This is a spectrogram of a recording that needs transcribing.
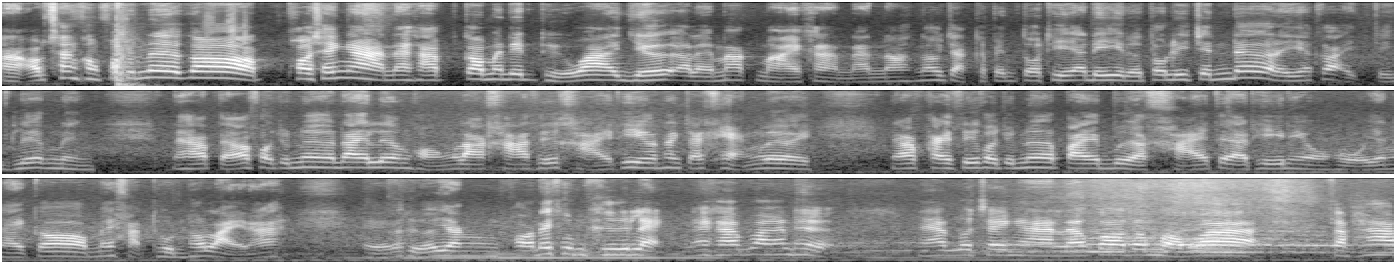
อ่าออปชันของ Fortuner ก็พอใช้งานนะครับ ก็ไม่ได้ถือว่าเยอะอะไรมากมายขนาดนั้นเนาะนอกจากจะเป็นตัว TRD หรือตัว Legender อะไรเงี้ยก็อีกเรื่องหนึ่งนะครับ แต่ว่า Fortuner ได้เรื่องของราคาซื้อขายที่ค่อนข้างจะแข็งเลยนะครับใครซื้อ Fortuner ไปเบื่อขายแต่ละทีเนี่ยโอ้โหยังไงก็ไม่ขาดทุนเท่าไหร่นะเออก็ถือว่ายังพอได้ทุนคืนแหละนะครับว่างั้นเถอะนะครับรถใช้งานแล้วก็ต้องบอกว่าสภาพ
